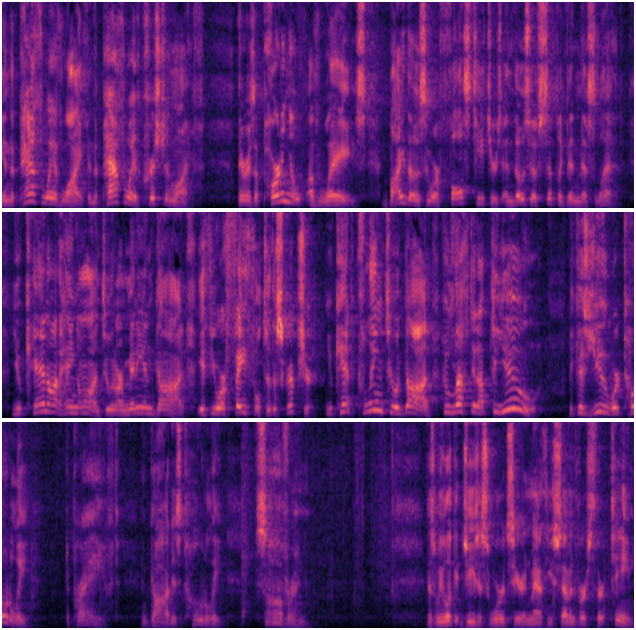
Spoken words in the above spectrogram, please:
In the pathway of life, in the pathway of Christian life, there is a parting of ways by those who are false teachers and those who have simply been misled. You cannot hang on to an Arminian God if you are faithful to the Scripture. You can't cling to a God who left it up to you because you were totally depraved, and God is totally sovereign. As we look at Jesus' words here in Matthew 7, verse 13,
